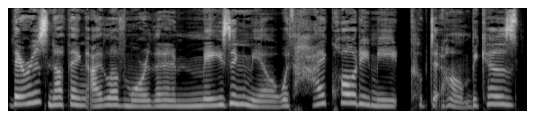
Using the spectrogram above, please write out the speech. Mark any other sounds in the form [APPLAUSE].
There is nothing I love more than an amazing meal with high quality meat cooked at home because,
